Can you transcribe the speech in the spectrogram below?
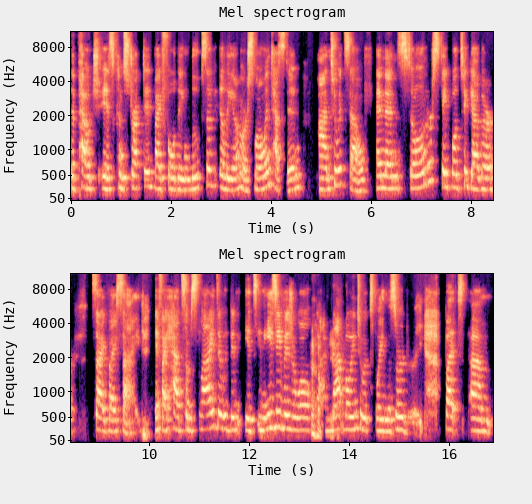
The pouch is constructed by folding loops of ileum or small intestine onto itself and then sewn or stapled together side by side. If I had some slides, it would be it's an easy visual. I'm yeah. not going to explain the surgery, but um,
